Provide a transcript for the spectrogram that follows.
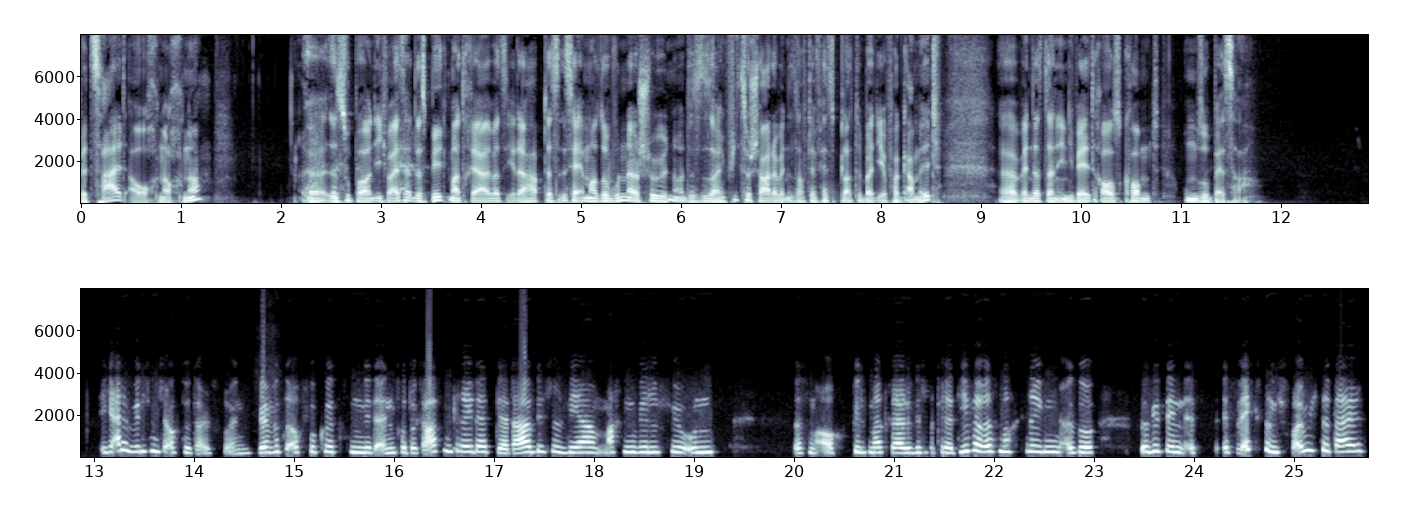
bezahlt auch noch, ne? Äh, das ist super. Und ich weiß ja, das Bildmaterial, was ihr da habt, das ist ja immer so wunderschön. Und das ist eigentlich viel zu schade, wenn es auf der Festplatte bei dir vergammelt. Äh, wenn das dann in die Welt rauskommt, umso besser. Ja, da würde ich mich auch total freuen. Wir haben jetzt auch vor kurzem mit einem Fotografen geredet, der da ein bisschen mehr machen will für uns, dass wir auch Bildmaterial ein bisschen kreativeres noch kriegen. Also so gesehen, es, es wächst und ich freue mich total.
